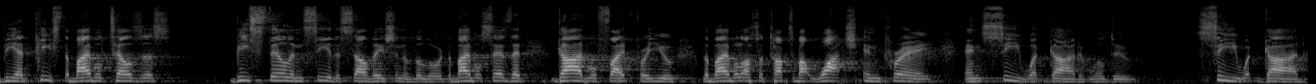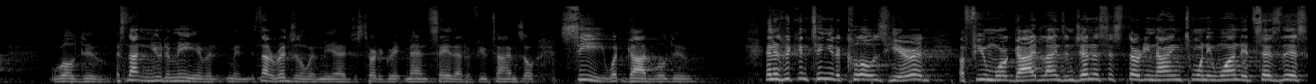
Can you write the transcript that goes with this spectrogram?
be at peace. The Bible tells us, be still and see the salvation of the Lord. The Bible says that God will fight for you. The Bible also talks about watch and pray and see what God will do. See what God will do. It's not new to me. I mean, it's not original with me. I just heard a great man say that a few times. So see what God will do. And as we continue to close here, and a few more guidelines, in Genesis 39 21, it says this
